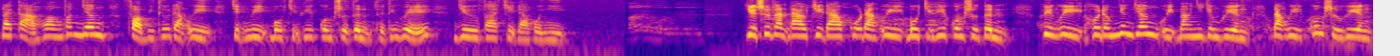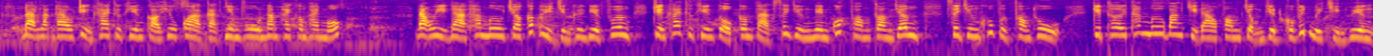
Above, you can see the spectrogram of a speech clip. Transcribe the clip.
Đại tá Hoàng Văn Nhân, Phó Bí thư Đảng ủy, Chính ủy Bộ Chỉ huy Quân sự tỉnh Thừa Thiên Huế dự và chỉ đạo hội nghị. Dưới sự lãnh đạo chỉ đạo của Đảng ủy Bộ Chỉ huy Quân sự tỉnh, huyện ủy, Hội đồng nhân dân, Ủy ban nhân dân huyện, Đảng ủy Quân sự huyện đã lãnh đạo triển khai thực hiện có hiệu quả các nhiệm vụ năm 2021. Đảng ủy đã tham mưu cho cấp ủy chính quyền địa phương triển khai thực hiện tổ công tác xây dựng nền quốc phòng toàn dân, xây dựng khu vực phòng thủ, kịp thời tham mưu ban chỉ đạo phòng chống dịch COVID-19 huyện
